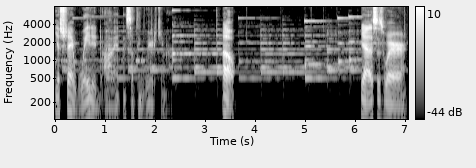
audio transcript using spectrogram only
Yesterday I waited on it and something weird came out. Oh. Yeah, this is where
